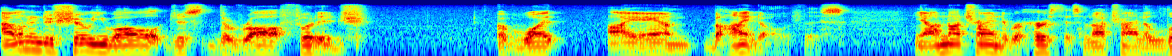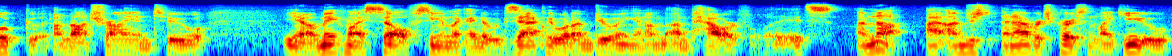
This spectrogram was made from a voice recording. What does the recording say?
I wanted to show you all just the raw footage of what I am behind all of this. You know, I'm not trying to rehearse this. I'm not trying to look good. I'm not trying to, you know, make myself seem like I know exactly what I'm doing and I'm, I'm powerful. It's, I'm not. I, I'm just an average person like you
